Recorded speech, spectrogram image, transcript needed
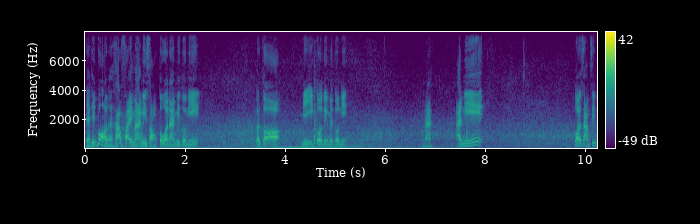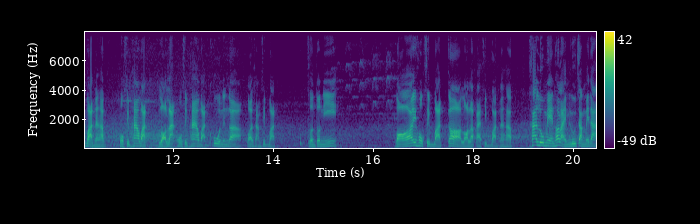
อย่างที่บอกนะครับ ไฟมามี 2 ตัวนะ มีตัวนี้ แล้วก็มีอีกตัวหนึ่งเป็นตัวนี้นะอันนี้ 130 วัตต์นะครับ 65 วัตต์ หลอดละ 65 วัตต์ คู่หนึ่งก็ 130 วัตต์ ส่วนตัวนี้ 160 วัตต์ ก็หลอดละ 80 วัตต์นะครับ ค่าลูเมนเท่าไหร่ไม่รู้จำไม่ได้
